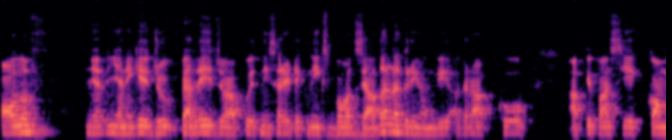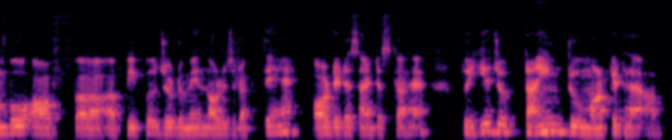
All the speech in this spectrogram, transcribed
all of यानी कि जो पहले जो आपको इतनी सारी टेक्निक्स बहुत ज़्यादा लग रही होंगी अगर आपको आपके पास ये कॉम्बो ऑफ़ पीपल जो डोमेन नॉलेज रखते हैं और डेटा साइंटिस्ट का है तो ये जो टाइम टू मार्केट है आप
